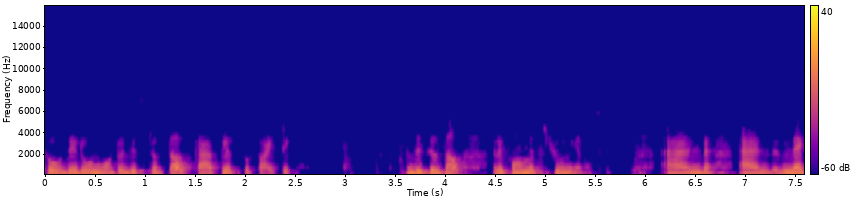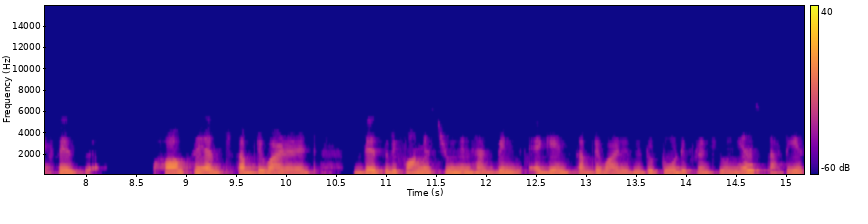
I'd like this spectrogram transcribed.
So they don't want to disturb the capitalist society. This is the reformist unions. And, and next is Hoxie has subdivided this reformist union has been again subdivided into two different unions that is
